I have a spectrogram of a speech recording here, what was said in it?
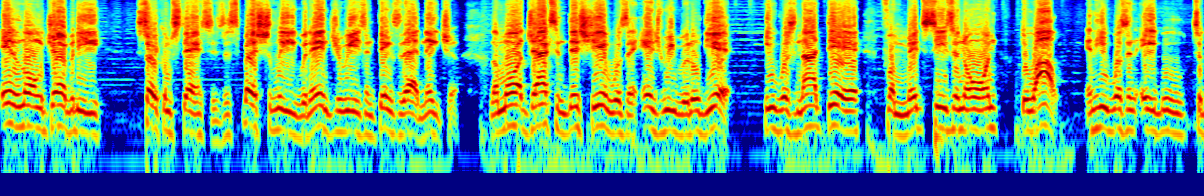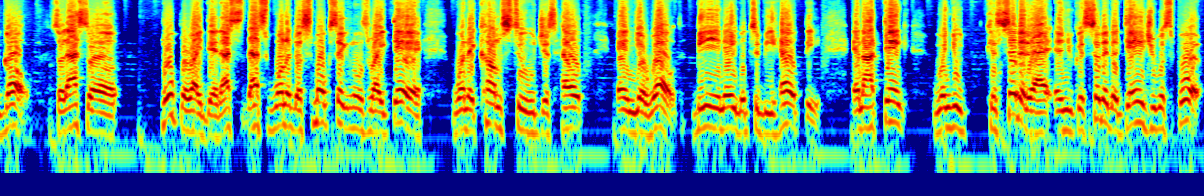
in longevity circumstances, especially with injuries and things of that nature. Lamar Jackson this year was an injury riddled year. He was not there from mid-season on throughout and he wasn't able to go. So that's a blooper right there. That's that's one of the smoke signals right there when it comes to just health and your wealth, being able to be healthy. And I think when you consider that and you consider the dangerous sport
